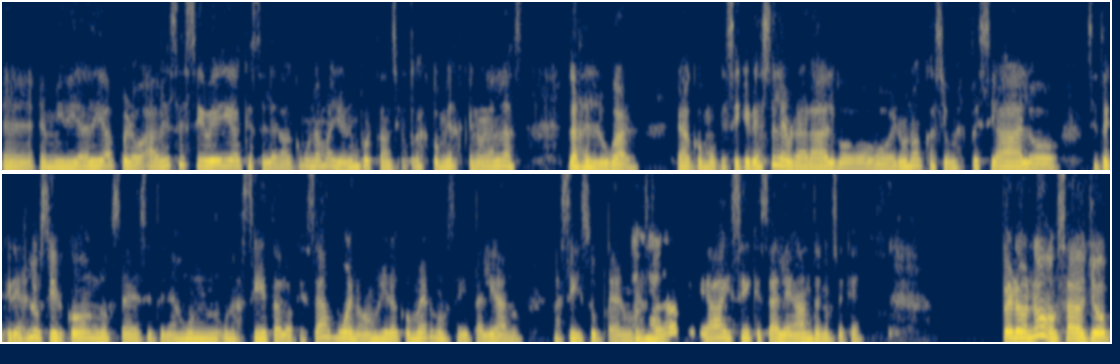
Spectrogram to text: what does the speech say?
Eh, en mi día a día, pero a veces sí veía que se le daba como una mayor importancia a otras comidas que no eran las, las del lugar. Era como que si querías celebrar algo o era una ocasión especial o si te querías lucir con, no sé, si tenías una cita o lo que sea, bueno, vamos a ir a comer, no sé, italiano, así, súper, un restaurante que, ay, sí, que sea elegante, no sé qué. Pero no, o sea, yo,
